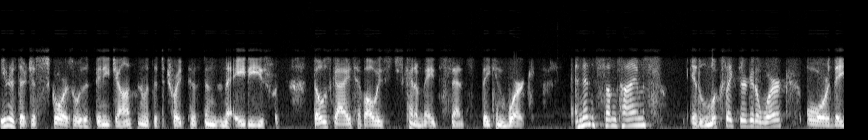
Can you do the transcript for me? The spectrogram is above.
even if they're just scores, was it Vinnie Johnson with the Detroit Pistons in the 80s? Those guys have always just kind of made sense. They can work. And then sometimes it looks like they're going to work or they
